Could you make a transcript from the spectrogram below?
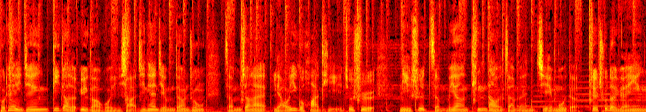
昨天已经低调的预告过一下，今天节目当中，咱们将来聊一个话题，就是你是怎么样听到咱们节目的？最初的原因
